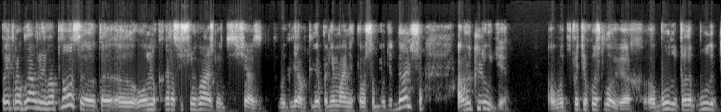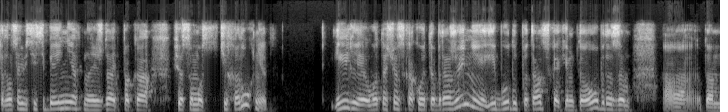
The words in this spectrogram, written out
Поэтому главный вопрос, э, э, он как раз очень важный сейчас для, для понимания того, что будет дальше. А вот люди, вот в этих условиях будут, будут продолжать вести себя инертно и ждать, пока все само тихо рухнет, или вот начнется какое-то брожение, и будут пытаться каким-то образом а, там,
